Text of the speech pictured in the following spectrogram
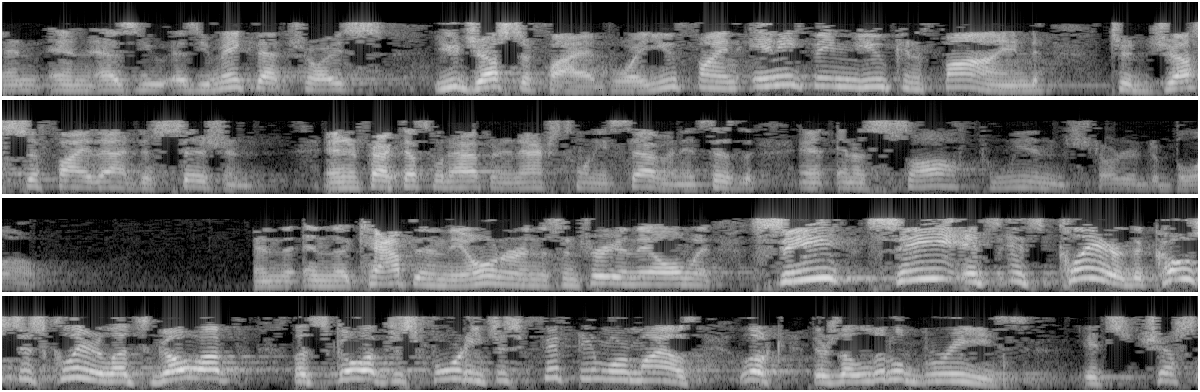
And, and as, you, as you make that choice, you justify it, boy. You find anything you can find to justify that decision. And in fact, that's what happened in Acts 27. It says that, and, and a soft wind started to blow. And the, and the captain and the owner and the centurion, they all went, See, see, it's, it's clear. The coast is clear. Let's go up, let's go up just 40, just 50 more miles. Look, there's a little breeze. It's just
